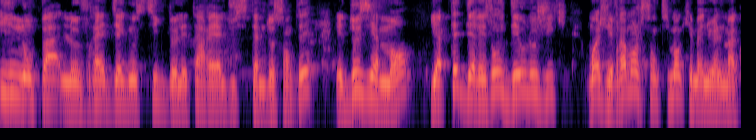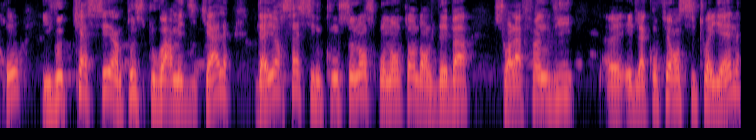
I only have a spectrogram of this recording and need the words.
Ils n'ont pas le vrai diagnostic de l'état réel du système de santé. Et deuxièmement, il y a peut-être des raisons idéologiques. Moi, j'ai vraiment le sentiment qu'Emmanuel Macron, il veut casser un peu ce pouvoir médical. D'ailleurs, ça, c'est une consonance qu'on entend dans le débat sur la fin de vie et de la conférence citoyenne.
